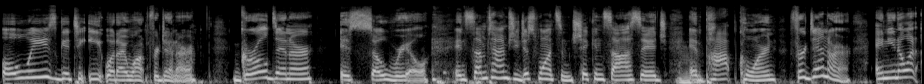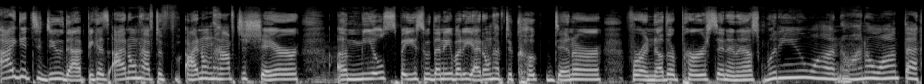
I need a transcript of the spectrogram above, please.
always get to eat what I want for dinner. Girl dinner is so real. And sometimes you just want some chicken sausage and mm-hmm. popcorn for dinner. And you know what? I get to do that because I don't have to I don't have to share a mm-hmm. meal space with anybody. I don't have to cook dinner for another person and ask, "What do you want?" No, I don't want that.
